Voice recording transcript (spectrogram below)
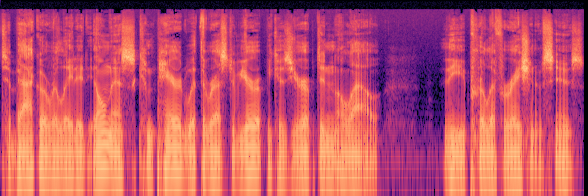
tobacco-related illness compared with the rest of Europe because Europe didn't allow the proliferation of snus.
